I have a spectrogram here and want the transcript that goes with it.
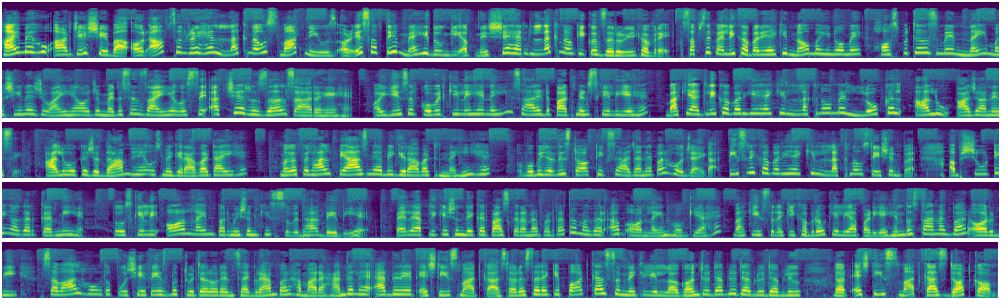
हाय, मैं हूँ RJ Sheba और आप सुन रहे हैं लखनऊ स्मार्ट न्यूज़ और इस हफ़्ते मैं ही दूँगी अपने शहर लखनऊ की कुछ ज़रूरी खबरें। सबसे पहली खबर यह है कि नौ महीनों में हॉस्पिटल्स में नई मशीनें जो आई हैं और जो मेडिसिन आई हैं, उससे अच्छे रिजल्ट्स आ रहे हैं। और ये सिर्फ़ कोविड के लिए ही नहीं, सारे डिपार्टमेंट्स के लिए है। बाकी अगली खबर ये है की लखनऊ में लोकल आलू आ जाने से आलू के जो दाम है, उसमें गिरावट आई है। मगर फ़िलहाल प्याज में अभी गिरावट नहीं है। वो भी जल्दी स्टॉक ठीक से आ जाने पर हो जाएगा। तीसरी खबर यह है कि लखनऊ स्टेशन पर अब शूटिंग अगर करनी है तो उसके लिए ऑनलाइन परमिशन की सुविधा दे दी है। पहले एप्लीकेशन देकर पास कराना पड़ता था, मगर अब ऑनलाइन हो गया है। बाकी इस तरह की खबरों के लिए आप पढ़िए हिंदुस्तान अखबार, और भी सवाल हो तो पूछिए फेसबुक ट्विटर और इंस्टाग्राम पर। हमारा हैंडल है एट और इस तरह के पॉडकास्ट सुनने के लिए log on to W W W dot H T smartcast dot com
